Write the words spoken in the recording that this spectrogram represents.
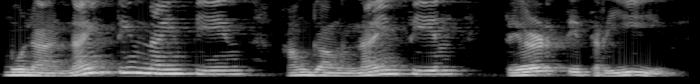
mula 1919 hanggang 1933.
